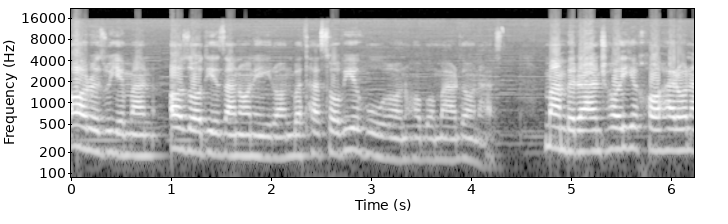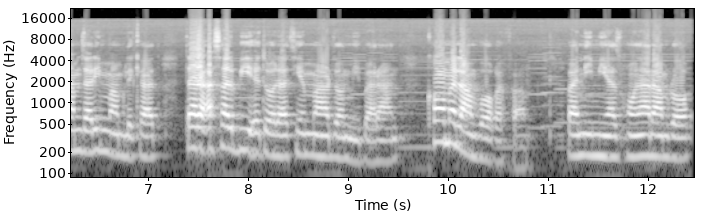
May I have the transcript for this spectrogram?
آرزوی من آزادی زنان ایران و تصاوی حقوق آنها با مردان است. من به رنجهایی خواهرانم در این مملکت در اثر بیعدالتی مردان می‌برند کاملا واقفم و نیمی از هنرم را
